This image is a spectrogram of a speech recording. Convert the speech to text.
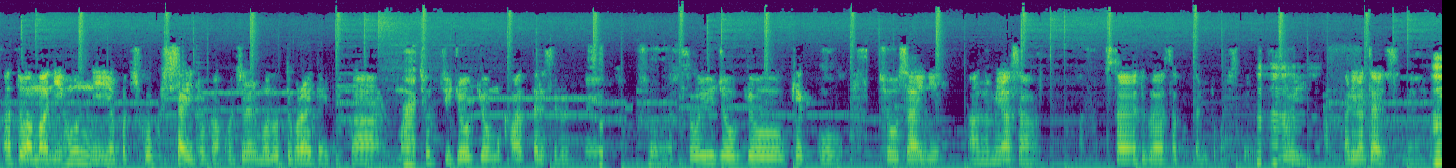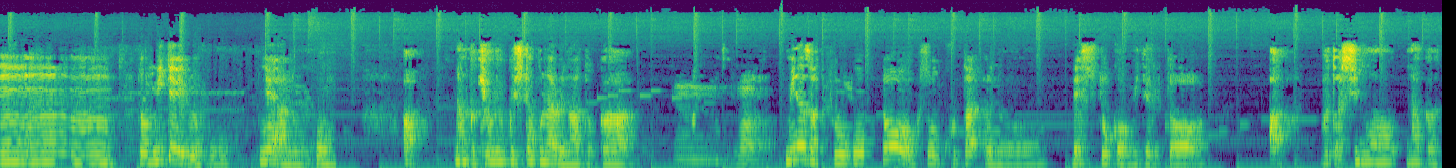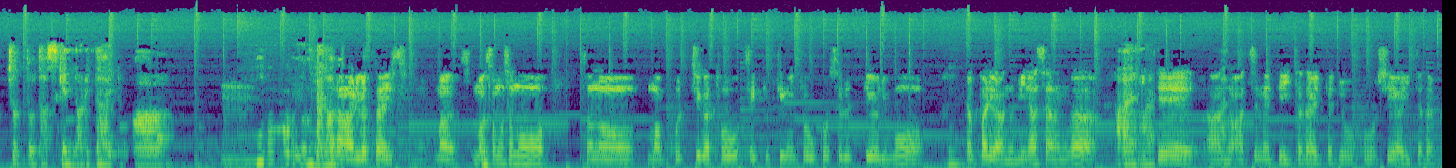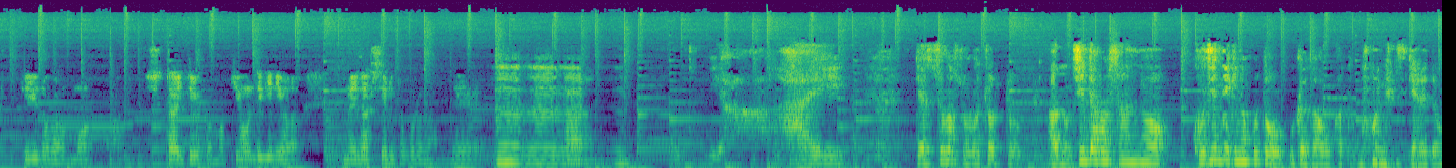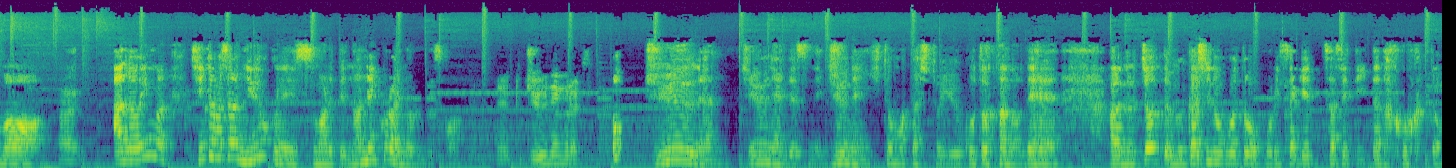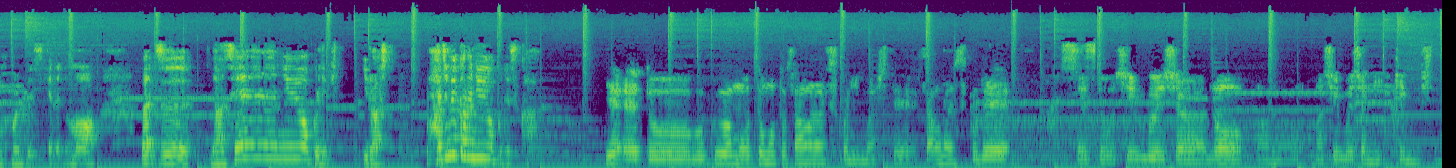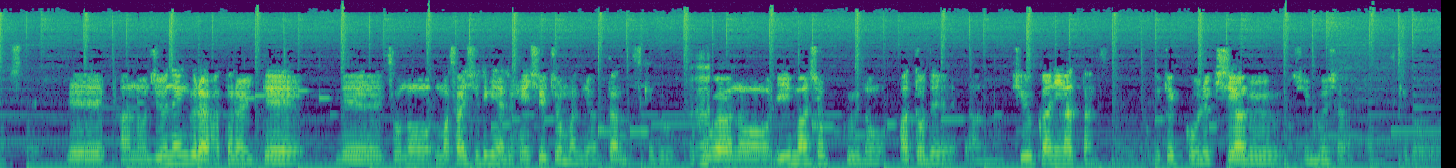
あとはまあ日本にやっぱ帰国したりとか、こちらに戻ってこられたりとか、まあしょっちゅう状況も変わったりするんで、そういう状況を結構詳細に、あの皆さん伝えてくださったりとかして、すごいありがたいですね。うんうんうん。と見ているね、あの本、あ、なんか協力したくなるなとか、うん、まあ。皆さんの投稿と、そう、あの、レスとかを見てると、あ、私もなんかちょっと助けになりたいとか、うん、思うようになっありがたいですね。まあ、まあ、そもそも、その、まあ、こっちがと積極的に投稿するっていうよりも、うん、やっぱりあの皆さんが見て、はい。はい、あの集めていただいた情報をシェアいただくっていうのが、まあ、主体というか、まあ、基本的には目指しているところなんで。うんうんうん、はい、いやはい。で、そろそろちょっと、あの、慎太郎さんの個人的なことを伺おうかと思うんですけれども、はい。あの、今、慎太郎さんニューヨークに住まれて何年くらいになるんですか？えっ、ー、と、10年ぐらいですね。お、10年、10年ですね。10年一昔ということなので、あの、ちょっと昔のことを掘り下げさせていただこうかと思うんですけれども、まず、なぜニューヨークにいらっしゃ、初めからニューヨークですか？いや、えっ、ー、と、僕はもともとサンフランシスコにいまして、サンフランシスコで、えっ、ー、と、新聞社の、あの、まあ、新聞社に勤務してまして、で、あの、10年ぐらい働いて、で、その、まあ、最終的には編集長までやったんですけど、そこが、あの、リーマンショックの後で、あの、休暇になったんですね。で、結構歴史ある新聞社だったんですけど。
